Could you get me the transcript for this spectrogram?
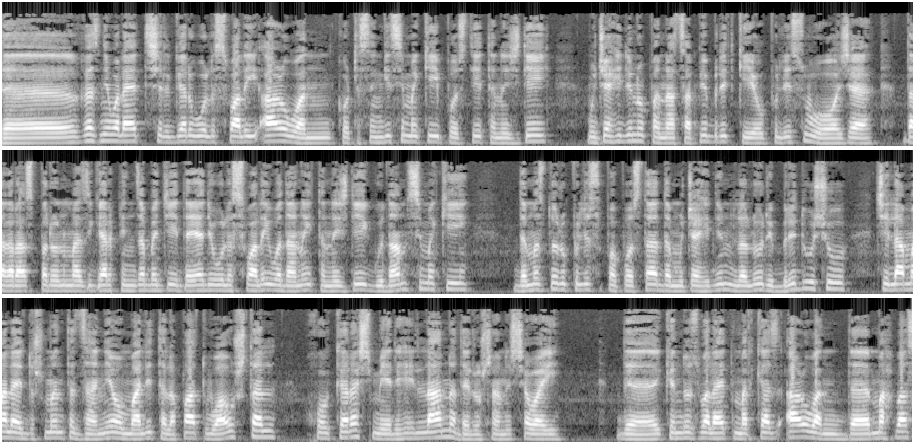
د غزني ولایت شلګر ولسوالۍ اړوند کوټه سنګي سیمه کې پوستې ته نږدې مجاهدینو په ناڅاپي برید کې یو پولیس ووژه دغه راز پرون مازیګر پنځه بجې د یادې ولسوالۍ ودانۍ ته نږدې ګودام سیمه کې د مزدورو پولیسو په پوسته د مجاهدینو له لوري برید وشو چې له امله یې دښمن ته ځاني او مالي تلفات واوښتل خو کره شمېر یې لا نه دی روښانه شوی د کندوز ولایت مرکز اړوند د محبس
